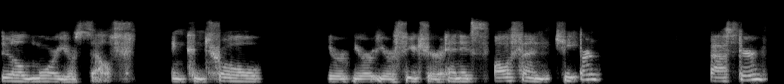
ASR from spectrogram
build more yourself and control your your your future. And it's often cheaper faster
